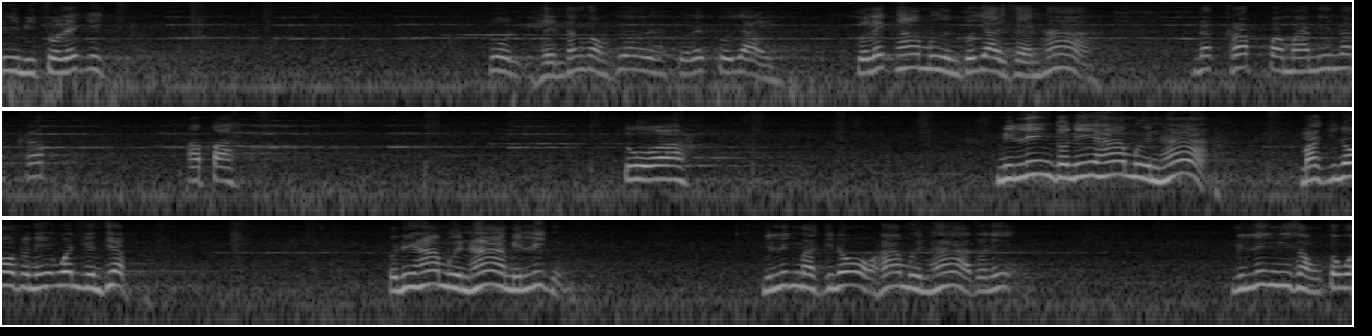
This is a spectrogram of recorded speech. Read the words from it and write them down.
นี่มีตัวเล็กอีกนู่นเห็นทั้งสองเครื่องเลย ตัวเล็กตัวใหญ่ ตัวเล็กห้าหมื่นตัวใหญ่แสนห้านะครับ ประมาณนี้นะครับเอาไป ตัวมิลลิงตัวนี้ห้าหมื่นห้ามากิโนตัวนี้อ้วนยืนเทียบ ตัวนี้ห้าหมื่นห้ามิลลิงมิลลิงมากิโนห้าหมื่นห้าตัวนี้ มิลลิงมีสองตัว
